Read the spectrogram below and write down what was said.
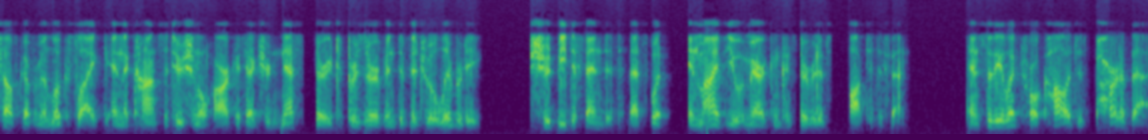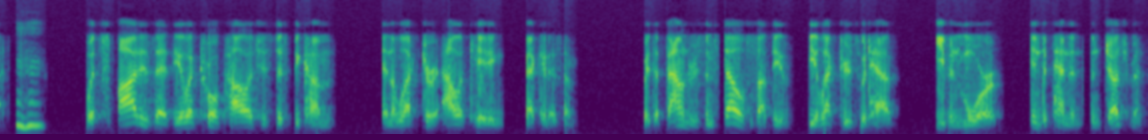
self government looks like and the constitutional architecture necessary to preserve individual liberty should be defended. That's what, in my view, American conservatives ought to defend. And so the Electoral College is part of that. Mm-hmm. What's odd is that the Electoral College has just become an elector allocating mechanism, where the founders themselves thought the, the electors would have even more independence and judgment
